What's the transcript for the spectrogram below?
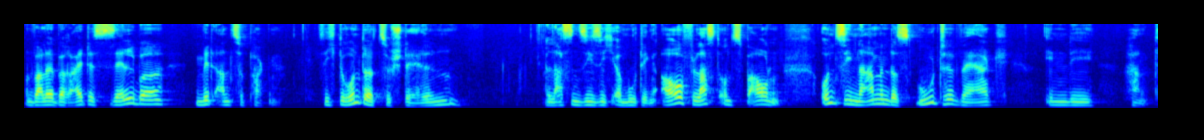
und weil er bereit ist, selber mit anzupacken, sich drunter zu stellen, lassen sie sich ermutigen. Auf, lasst uns bauen. Und sie nahmen das gute Werk in die Hand.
